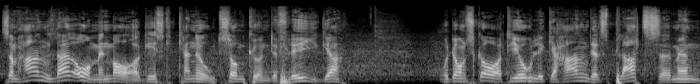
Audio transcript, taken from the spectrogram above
som handlar om en magisk kanot som kunde flyga. Och de ska till olika handelsplatser, men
